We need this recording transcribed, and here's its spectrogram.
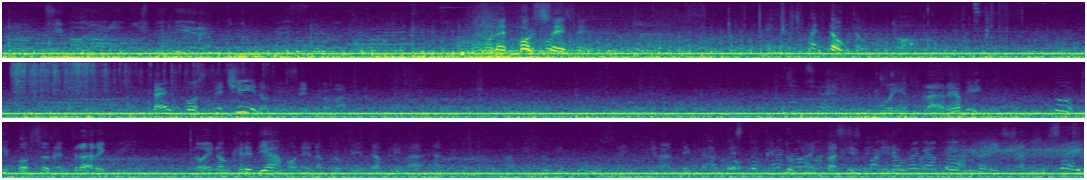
Non ci vogliono ospitire! Non è forse... Ehi, Aspetta un punto. Bel posticino ti sei trovato. Ma certo, puoi entrare amico. Tutti possono entrare qui. Noi non crediamo nella proprietà privata. Ma visto che tu sei un grande capo, questo dovrai farti vedere una gamba in una rissa. Ci sei?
